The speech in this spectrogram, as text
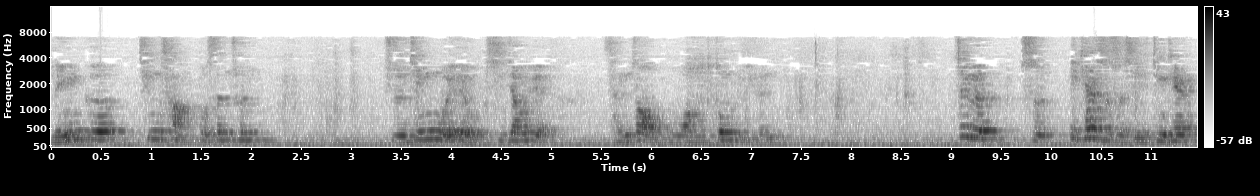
林歌清唱不生春，至今唯有西江月，曾照吴王东里人。这个是一开始是写今天，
